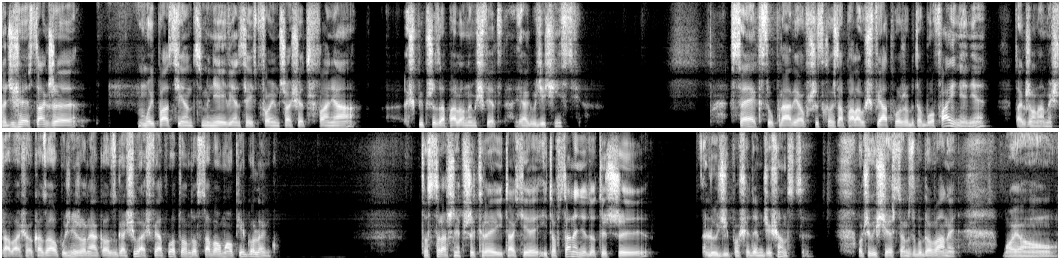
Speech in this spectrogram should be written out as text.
No dzisiaj jest tak, że mój pacjent mniej więcej w twoim czasie trwania śpi przy zapalonym świetle, jak w dzieciństwie. Seks uprawiał, wszystko zapalał światło, żeby to było fajnie, nie? Tak żona myślała. Się okazało później, że ona jak zgasiła światło, to on dostawał małpiego lęku. To strasznie przykre i takie, i to wcale nie dotyczy ludzi po siedemdziesiątce. Oczywiście jestem zbudowany. Moją,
